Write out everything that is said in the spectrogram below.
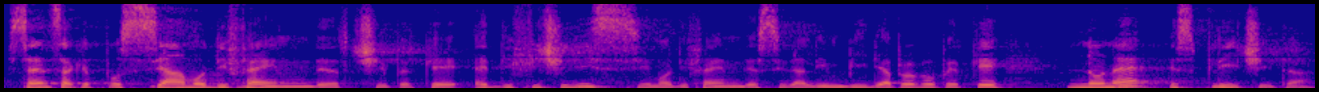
senza che possiamo difenderci, perché è difficilissimo difendersi dall'invidia proprio perché non è esplicita.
